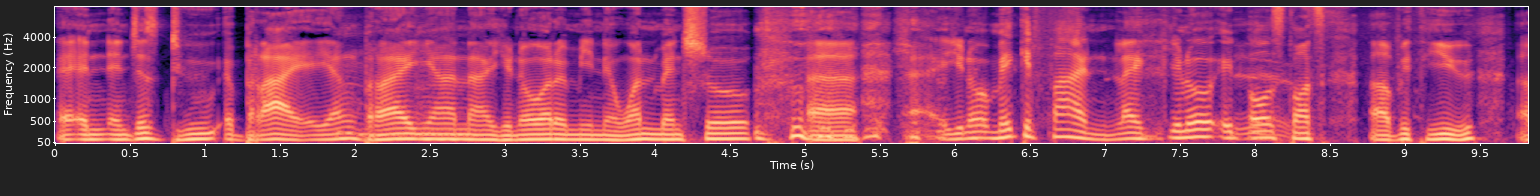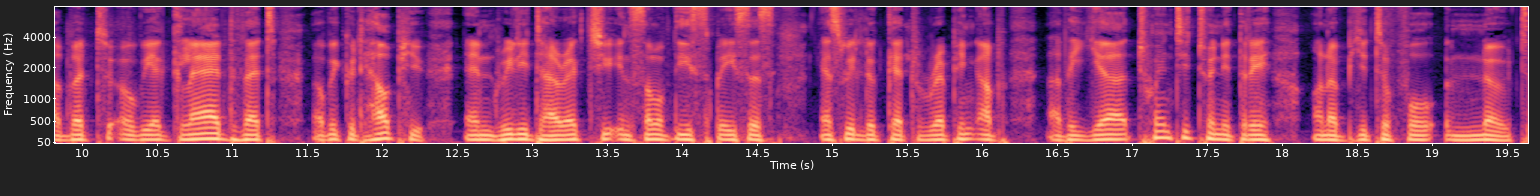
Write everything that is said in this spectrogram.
and and just do a braai, a young mm-hmm. braai yana, you know what I mean, a one man show. Uh, uh, you know, make it fun. Like you know, it yeah. all starts uh, with you. Uh, but we are glad that we could help you and really direct you in some of these spaces as we look at wrapping up the year 2023 on a beautiful note.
